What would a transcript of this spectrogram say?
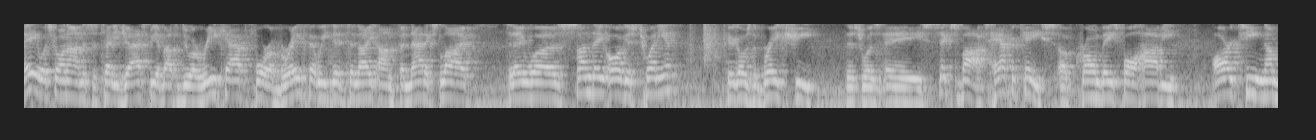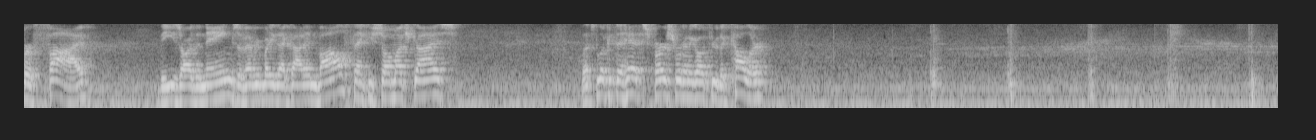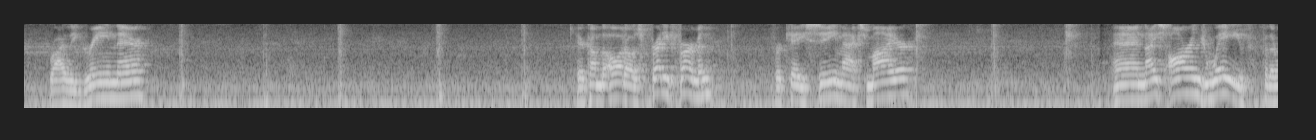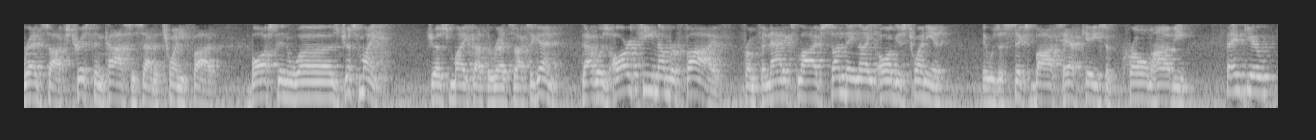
Hey, what's going on? This is Teddy Jaspy about to do a recap for a break that we did tonight on Fanatics Live. Today was Sunday, August 20th. Here goes the break sheet. This was a six box, half a case of Chrome Baseball Hobby RT number five. These are the names of everybody that got involved. Thank you so much, guys. Let's look at the hits. First, we're going to go through the color. Riley Greene there. Here come the autos. Freddy Fermin for KC. Max Meyer. And nice orange wave for the Red Sox. Triston Casas out of 25. Boston was just Mike. Just Mike got the Red Sox. Again, that was RT number five from Fanatics Live Sunday night, August 20th. It was a six box, half case of Chrome Hobby. Thank you.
